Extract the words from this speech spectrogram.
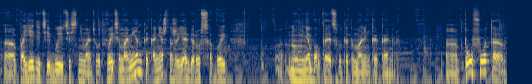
э, поедете и будете снимать. Вот в эти моменты, конечно же, я беру с собой, э, ну, у меня болтается вот эта маленькая камера. Э, по фото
